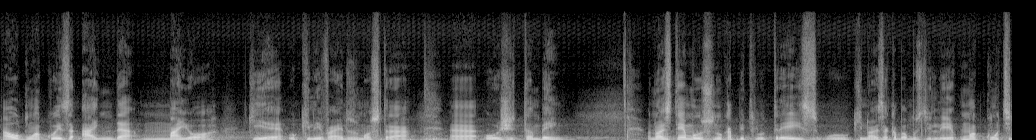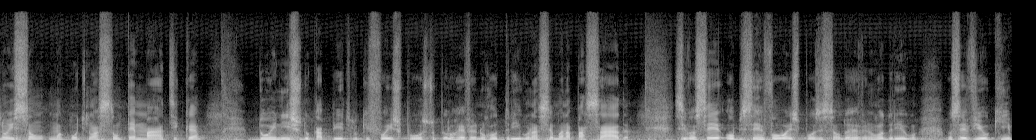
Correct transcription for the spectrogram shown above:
há alguma coisa ainda maior, que é o que ele vai nos mostrar uh, hoje também. Nós temos no capítulo 3, o que nós acabamos de ler, uma continuação, uma continuação temática do início do capítulo que foi exposto pelo reverendo Rodrigo na semana passada. Se você observou a exposição do reverendo Rodrigo, você viu que,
